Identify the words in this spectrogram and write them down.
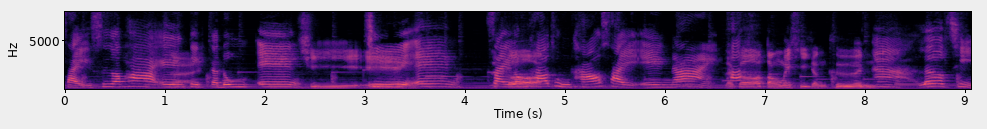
ใส่เสื้อผ้าเองใช่ติดกระดุมเองชีเอชีงเอง ใส่รองเท้าถุงเท้าใส่เองได้แล้วก็ต้องไม่ฉี่กลางคืน อ่า เลิกฉี่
